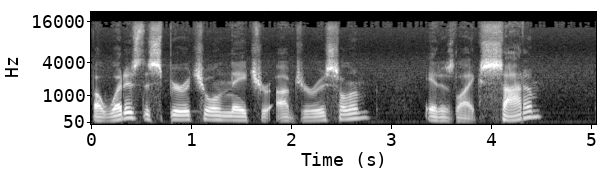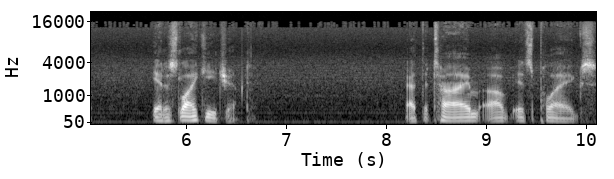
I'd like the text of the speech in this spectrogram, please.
But what is the spiritual nature of Jerusalem? It is like Sodom, it is like Egypt at the time of its plagues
